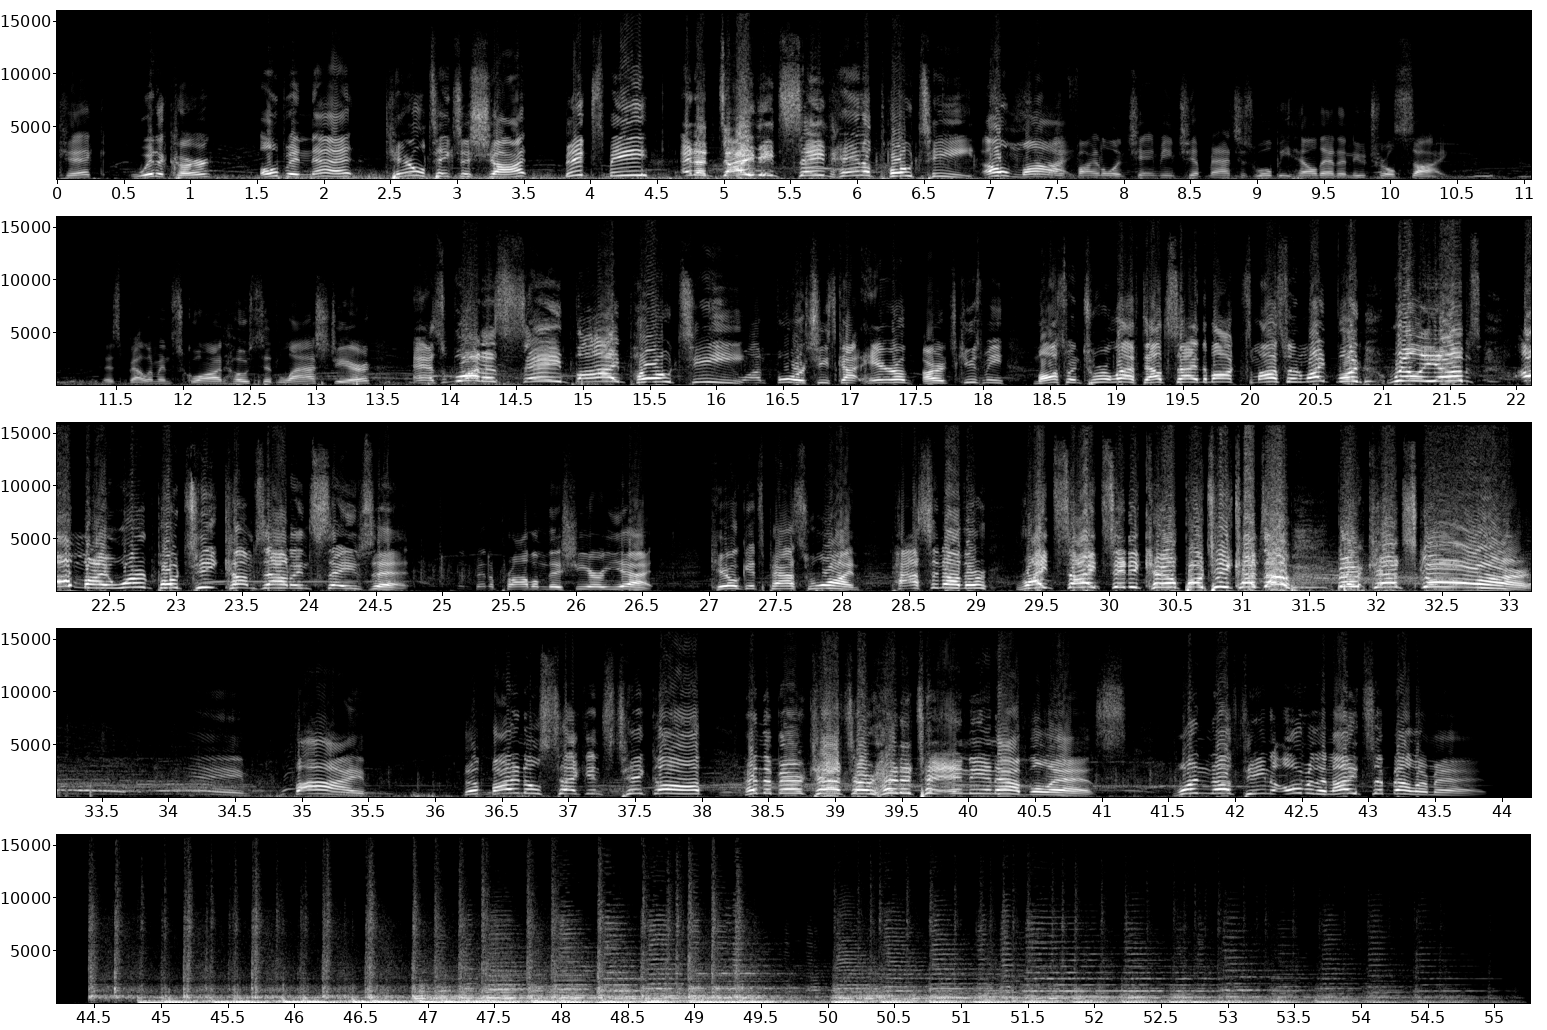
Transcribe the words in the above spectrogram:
kick. Whitaker, open net. Carroll takes a shot. Bixby, and a diving save, Hannah Poteet. Oh my. Final and championship matches will be held at a neutral site. This Bellarmine squad hosted last year as what a save by Poteet. On four, she's got Hera, or excuse me, Mossman to her left, outside the box. Mossman, Whitefoot, Williams. Oh my word, Poteet comes out and saves it. Hasn't been a problem this year yet. Carroll gets past one, pass another, right side, Cindy Carroll, Poteet comes out, Bearcats score! Game five. The final seconds tick off, and the Bearcats are headed to Indianapolis. 1 0 over the Knights of Bellarmine.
